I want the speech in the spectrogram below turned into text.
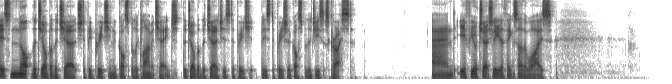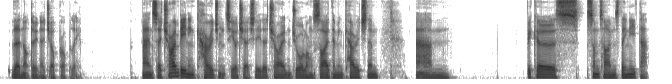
It's not the job of the church to be preaching the gospel of climate change. The job of the church is to preach is to preach the gospel of Jesus Christ. And if your church leader thinks otherwise, they're not doing their job properly. And so try and be an encouragement to your church leader. Try and draw alongside them, encourage them. Um, because sometimes they need that.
